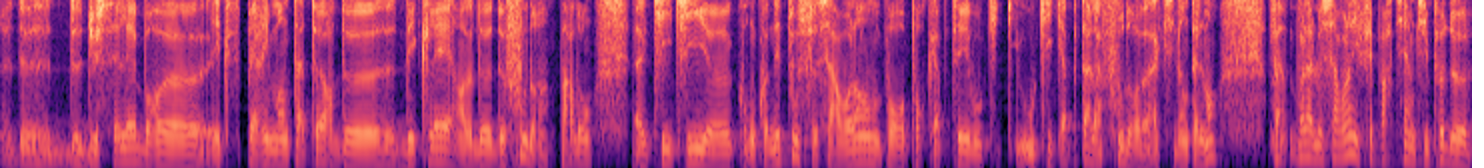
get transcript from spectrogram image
de, du célèbre euh, expérimentateur de d'éclairs, de, de, foudre, pardon, euh, qui qui euh, qu'on connaît tous ce cerf-volant pour pour capter ou qui ou qui capta la foudre accidentellement. Enfin voilà, le cerf-volant il fait partie un petit peu de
